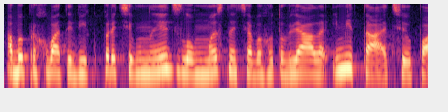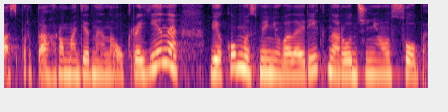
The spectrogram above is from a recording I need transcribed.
Аби приховати вік працівниць, зловмисниця виготовляла імітацію паспорта громадянина України, в якому змінювала рік народження особи.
